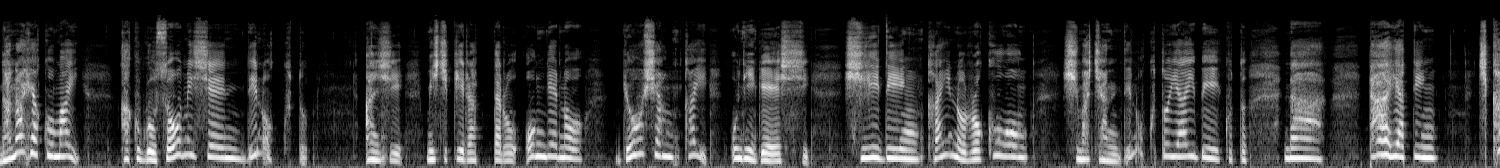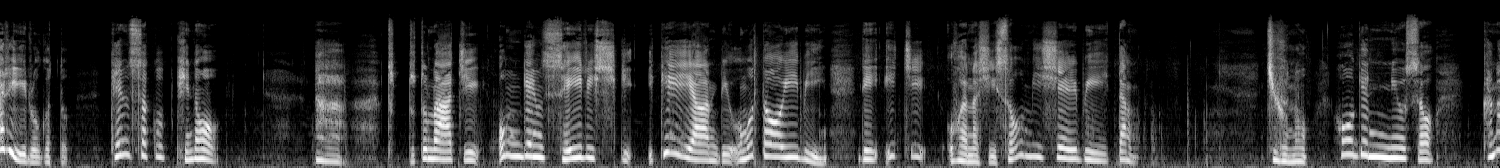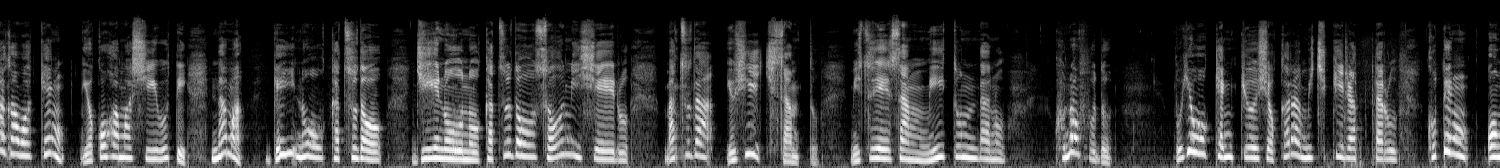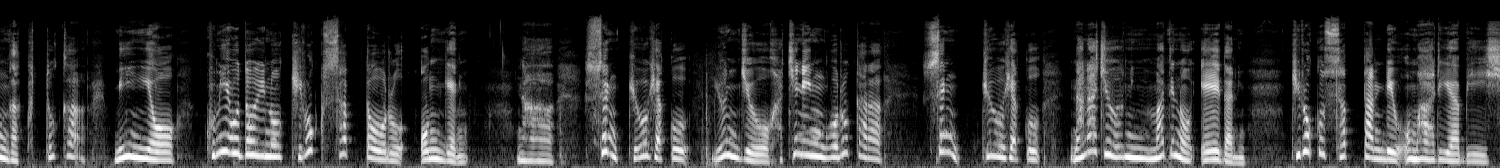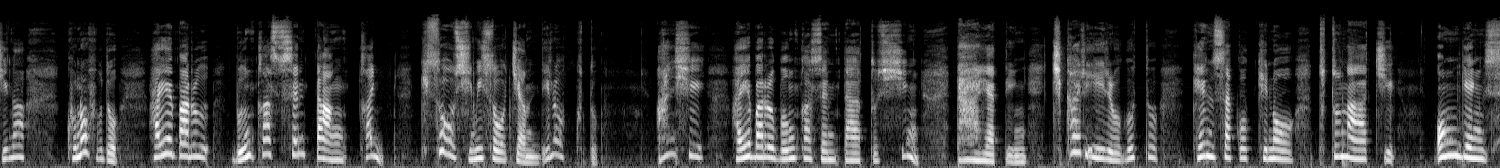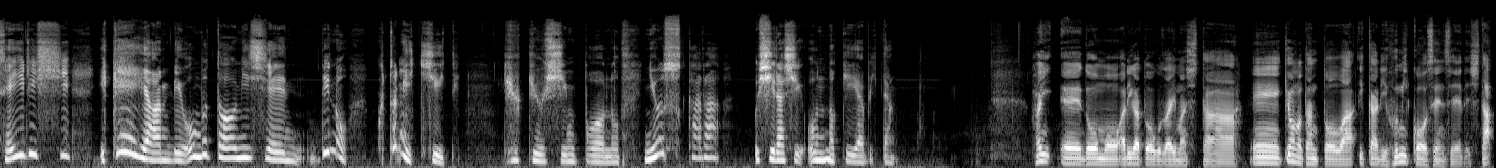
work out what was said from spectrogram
700枚覚悟そうみせんでのこと。安心。見ちきらったる音源の業者ん会ウニゲーシ CD ん会の録音しまちゃんでのことやいべいこと。なあターヤティンチカリいること。検索機能。なあととなち音源整理式いけやんでうむといびん。でいちお話そうみせびたん。中の方言ニュースを神奈川県横浜市うて生芸能活動芸能の活動そうみせる松田義一さんと三江さんミートンダのこのほど舞踊研究所から道切らったる古典音楽とか民謡組踊りの記録さっとおる音源。なあ1948年頃から1970人までの間に記録さったんでおまわりやびいしがこのほどハエバル文化センター会基礎しみそうちゃんでのこと。安心ハエバル文化センターとしんターヤティンチカリールごと検索機能ととなち音源整理し意見やんでおむとみせんでのことについて琉球新報のニュースからうしらしおんのきやびたん。はい、えーどうもありがとうございました、えー今日の担当は碇文子先生でした。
